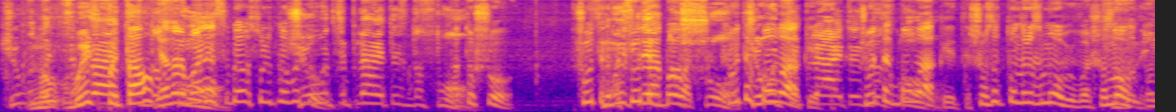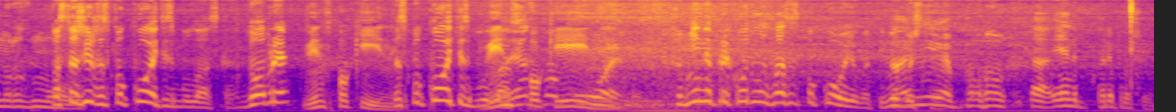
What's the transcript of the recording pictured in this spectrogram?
Чого Ну, так ви цепляєтесь спитали? до Я слова? нормально себе абсолютно Чого веду. ви цепляєтесь до слова? А то що? Що ви В що ви так, балак... що? що ви так Чого балакаєте? цепляєтесь Що ви до так слова? балакаєте? Що за тон розмови, ваш Що за шановний? тон розмови? Пасажир, заспокойтесь, будь ласка. Добре? Він спокійний. Заспокойтесь, будь Він ласка. спокійний. Щоб мені не приходилось вас заспокоювати. Та Вибачте. ні, по- Так, я не перепрошую.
